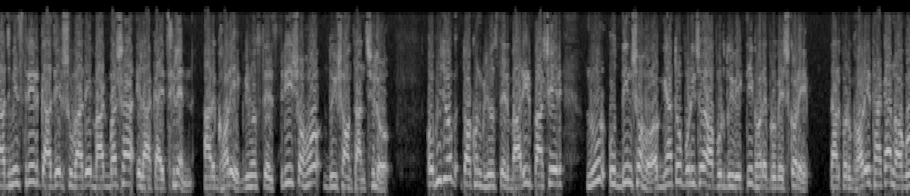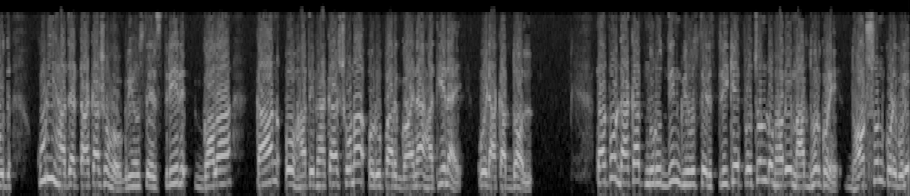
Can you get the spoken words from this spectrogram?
রাজমিস্ত্রির কাজের সুবাদে বাগবাসা এলাকায় ছিলেন, আর ঘরে গৃহস্থের স্ত্রী সহ দুই সন্তান ছিল। অভিযোগ, তখন গৃহস্থের বাড়ির পাশের নূর উদ্দিন সহ অজ্ঞাত পরিচয় অপর দুই ব্যক্তি ঘরে প্রবেশ করে। তারপর ঘরে থাকা নগদ কুড়ি হাজার টাকা সহ গৃহস্থের স্ত্রীর গলা, কান ও হাতে থাকা সোনা ও রূপার গয়না হাতিয়ে নেয় ওই ডাকাত দল। তারপর ডাকাত নুরুদ্দিন গৃহস্থের স্ত্রীকে প্রচন্ডভাবে মারধর করে, ধর্ষণ করে বলে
